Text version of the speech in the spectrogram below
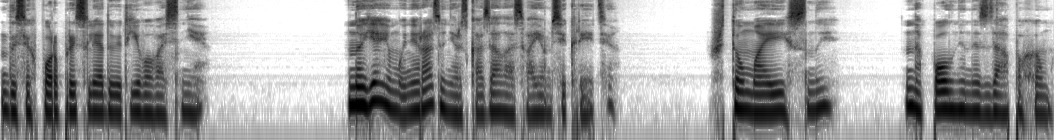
до сих пор преследует его во сне. Но я ему ни разу не рассказала о своем секрете, что мои сны наполнены запахом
